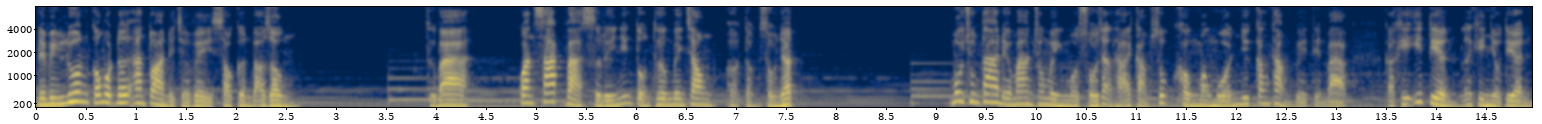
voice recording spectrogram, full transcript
để mình luôn có một nơi an toàn để trở về sau cơn bão rông. Thứ ba, quan sát và xử lý những tổn thương bên trong ở tầng sâu nhất. Mỗi chúng ta đều mang trong mình một số trạng thái cảm xúc không mong muốn như căng thẳng về tiền bạc, cả khi ít tiền lẫn khi nhiều tiền,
